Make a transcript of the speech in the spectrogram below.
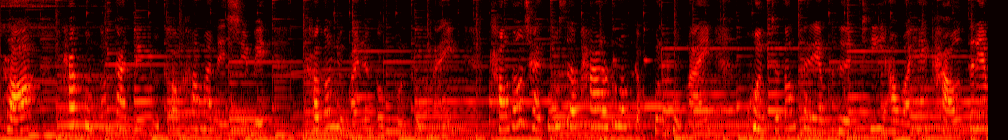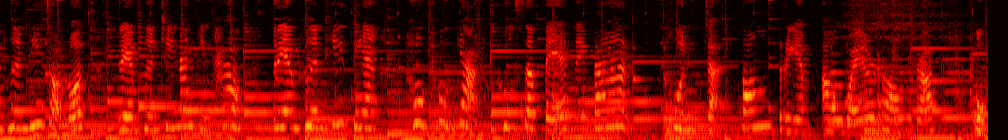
เพราะถ้าคุณต้องการดึงดูดเขาเข้ามาในชีวิต เขาต้องอยู่บ้านเดียวกับคุณถูกไหม เขาต้องใช้ตู้เสื้อผ้าร่วมกับคุณถูกไหม คุณจะต้องเตรียมพื้นที่เอาไว้ให้เขา เตรียมพื้นที่จอดรถ เตรียมพื้นที่นั่งกินข้าว เตรียมพื้นที่เตียงทุกๆอย่างทุกๆสเปซในบ้าน คุณจะต้องเตรียมเอาไว้รองรับ บุค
